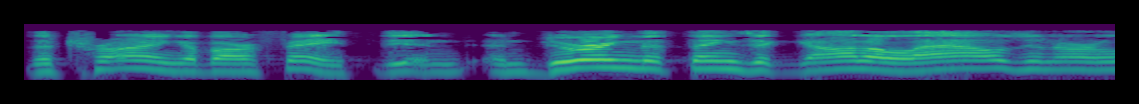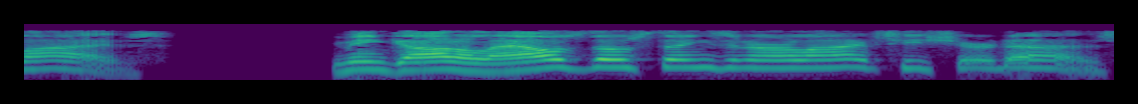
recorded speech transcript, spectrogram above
the trying of our faith, the enduring the things that God allows in our lives. You mean God allows those things in our lives? He sure does.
